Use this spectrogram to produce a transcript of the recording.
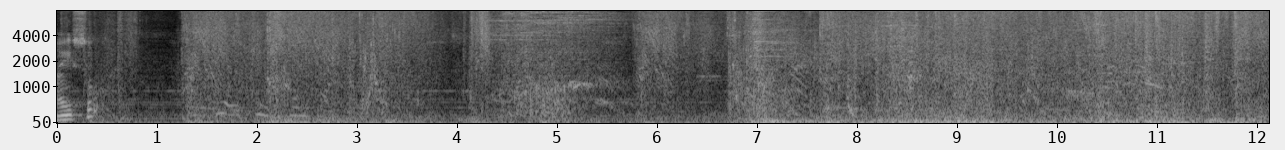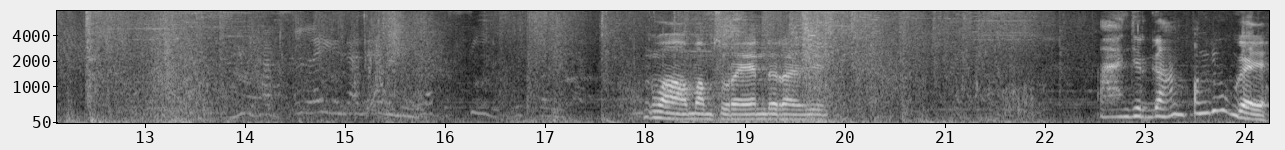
Nice. Wah, mam surrender aja. Anjir gampang juga ya.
